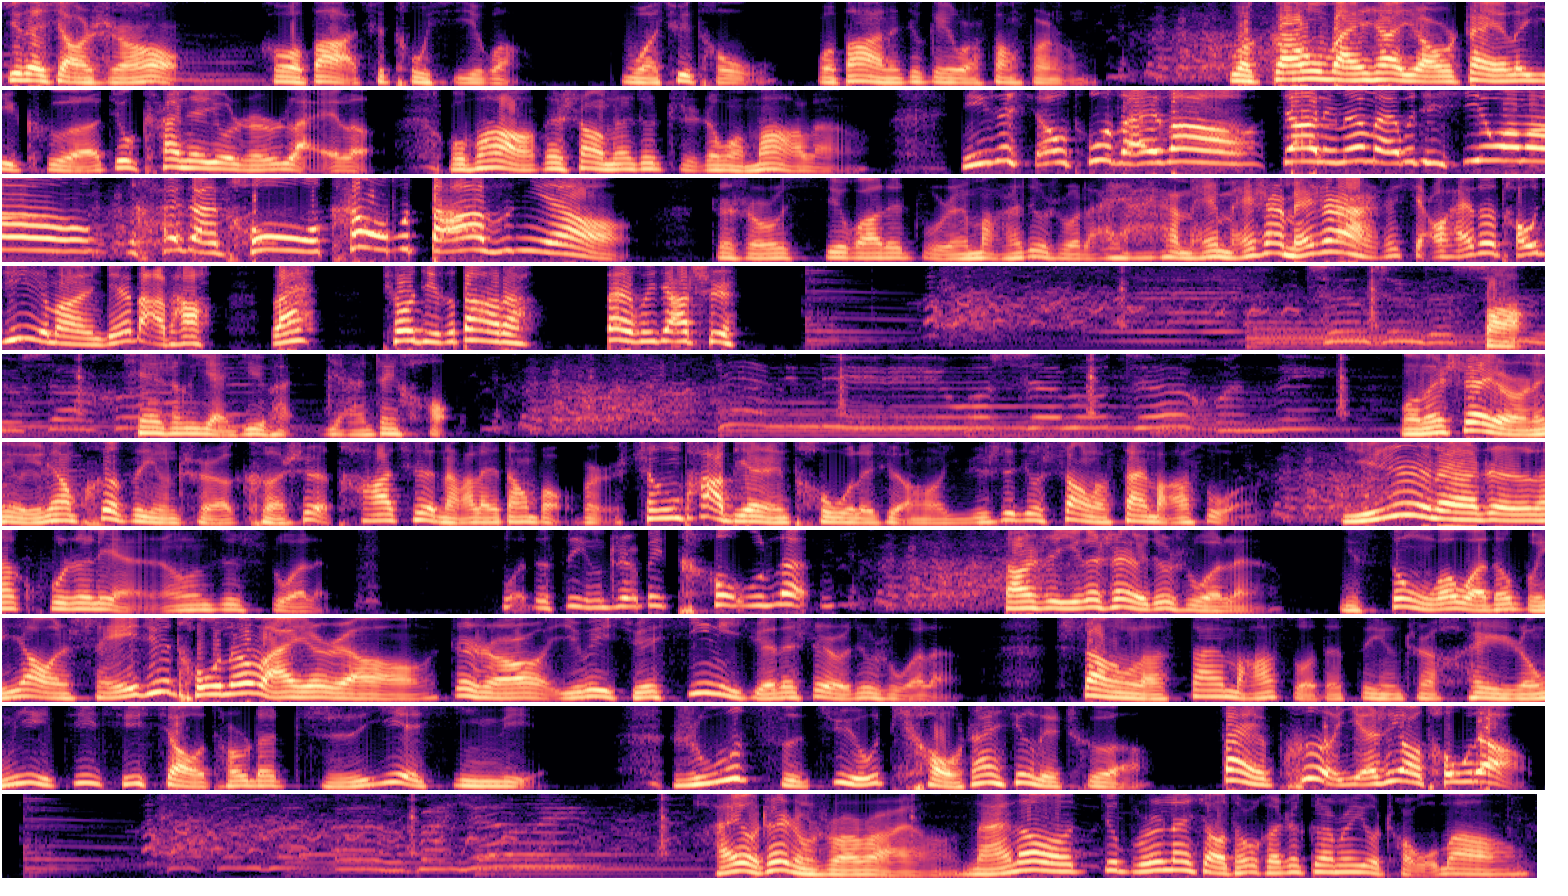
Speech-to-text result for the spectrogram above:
记得小时候和我爸去偷西瓜，我去偷，我爸呢就给我放风。我刚弯下腰摘了一颗，就看见有人来了，我爸在上面就指着我骂了。你个小兔崽子，家里面买不起西瓜吗？你还敢偷？看我不打死你！啊！这时候，西瓜的主人马上就说了：“哎呀，没没事没事这小孩子淘气嘛，你别打他。来，挑几个大的带回家吃。”爸，天生演技派，演真好。我们舍友呢有一辆破自行车，可是他却拿来当宝贝儿，生怕别人偷了去啊，于是就上了三把锁。一日呢，这是他哭着脸，然后就说了：“我的自行车被偷了。”当时一个舍友就说了：“你送我我都不要，谁去偷那玩意儿啊？”这时候一位学心理学的舍友就说了：“上了三把锁的自行车很容易激起小偷的职业心理，如此具有挑战性的车。”再破也是要偷的，还有这种说法呀？难道就不是那小偷和这哥们有仇吗？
